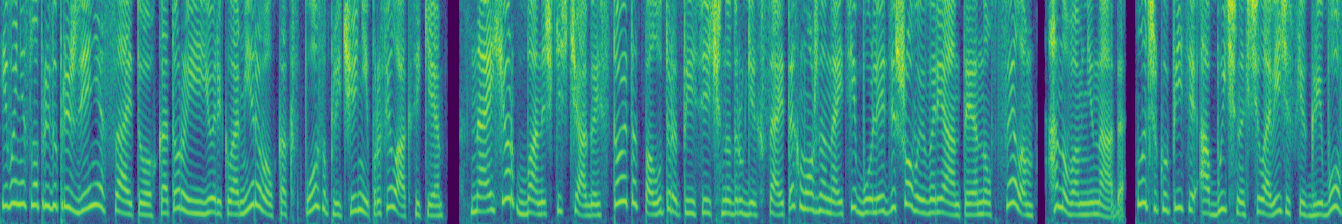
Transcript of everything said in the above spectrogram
и вынесло предупреждение сайту, который ее рекламировал как способ лечения и профилактики. На iHerb баночки с чагой стоят от полутора тысяч. На других сайтах можно найти более дешевые варианты, но в целом оно вам не надо. Лучше купите обычных человеческих грибов,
